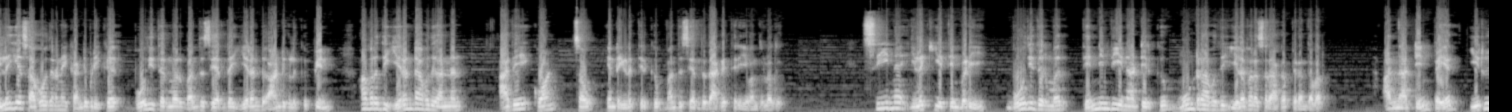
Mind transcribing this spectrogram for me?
இளைய சகோதரனை கண்டுபிடிக்க போதி தர்மர் வந்து சேர்ந்த இரண்டு ஆண்டுகளுக்கு பின் அவரது இரண்டாவது அண்ணன் அதே குவான் சௌ என்ற இடத்திற்கு வந்து சேர்ந்ததாக தெரிய வந்துள்ளது. சீன இலக்கியத்தின்படி போதி தர்மர் தென்னிந்திய நாட்டிற்கு மூன்றாவது இளவரசராக பிறந்தவர். அந்நாட்டின் பெயர் இரு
